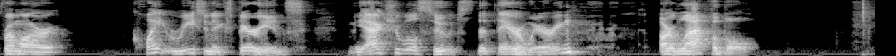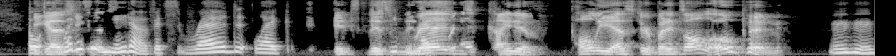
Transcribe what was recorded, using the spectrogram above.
from our quite recent experience, the actual suits that they are wearing are laughable. Oh, Because- what is it made of? It's red, like It's this Keep red kind of polyester, but it's all open. hmm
